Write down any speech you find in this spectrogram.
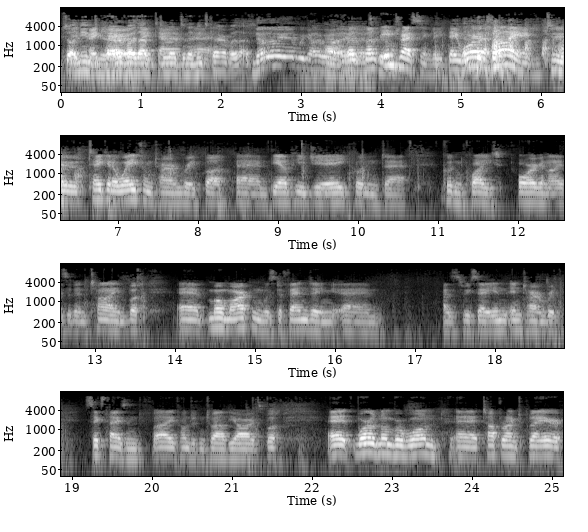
So I between need to fake clarify that. fake Did I, tan, did I need to clarify that? No, no, yeah, we got it. We got Alright. it. Well, Yeah, well cool. interestingly, they were trying to take it away from Turnberry, but um, the LPGA couldn't uh, couldn't quite organise it in time. But uh, Mo Martin was defending, um, as we say in in Turnberry, six thousand five hundred and twelve yards. But uh, world number one, uh, top ranked player,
